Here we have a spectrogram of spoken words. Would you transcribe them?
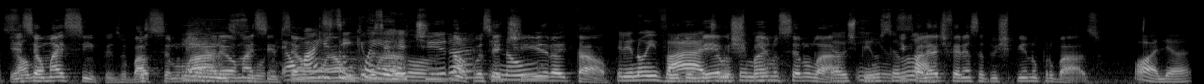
Isso. Esse é o mais simples. O vaso celular é o mais Isso. simples. É o mais um, Sim, que um- você Tranquilo. retira. Não, que você e não, tira e tal. Ele não O do invade. meu espino mais- celular. É o espino Isso. E celular. qual é a diferença do espino para o vaso? Olha,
